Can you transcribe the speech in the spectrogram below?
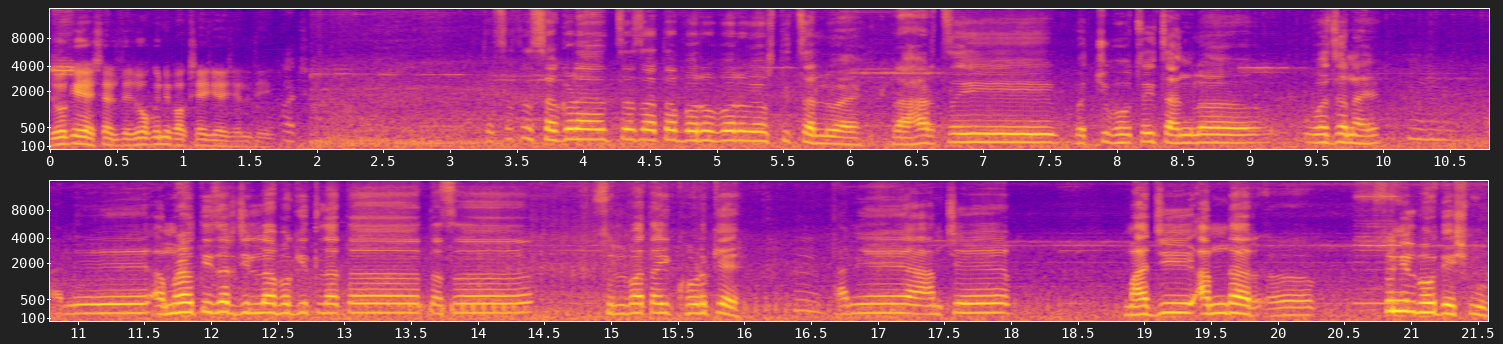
जो काही असेल ते जो कोणी पक्षाची असेल ती. तसं तर सगळंच आता बरोबर व्यवस्थित चालू आहे. प्रहारचंही बच्चू भाऊचंही चांगलं वजन आहे. आणि अमरावती जर जिल्हा बघितला तर तसं सुलभाताई खोडके आणि आमचे माजी आमदार अ, सुनील भाऊ देशमुख.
